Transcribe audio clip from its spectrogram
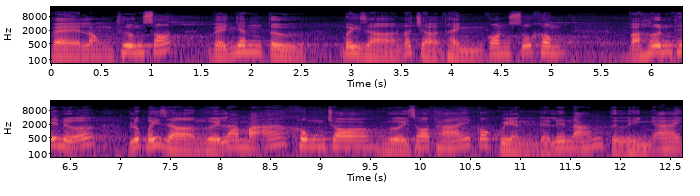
về lòng thương xót, về nhân từ, bây giờ nó trở thành con số không. Và hơn thế nữa lúc bấy giờ người la mã không cho người do thái có quyền để lên án tử hình ai.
